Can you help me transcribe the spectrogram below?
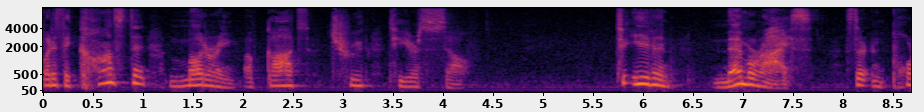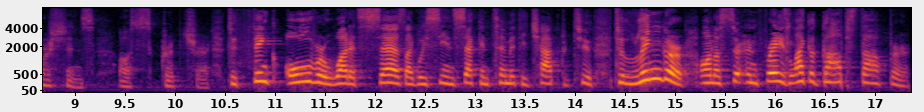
But it's a constant muttering of God's truth to yourself. To even memorize certain portions of scripture to think over what it says like we see in 2 timothy chapter 2 to linger on a certain phrase like a gobstopper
